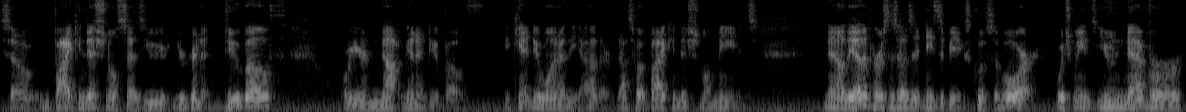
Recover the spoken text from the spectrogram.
So biconditional says you, you're going to do both or you're not going to do both. You can't do one or the other. That's what biconditional means. Now the other person says it needs to be exclusive or, which means you never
